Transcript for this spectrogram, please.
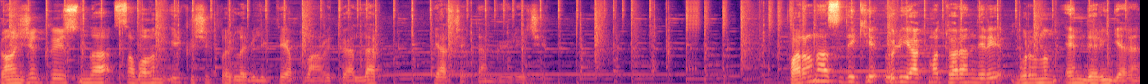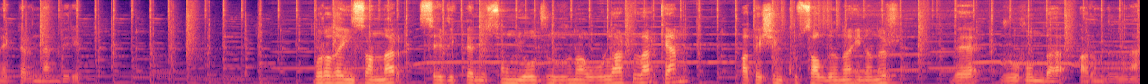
Ganj'ın kıyısında sabahın ilk ışıklarıyla birlikte yapılan ritüeller gerçekten büyüleyici. Varanasi'deki ölü yakma törenleri buranın en derin geleneklerinden biri. Burada insanlar sevdiklerini son yolculuğuna uğurlarlarken ateşin kutsallığına inanır ve ruhun da arındığına.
